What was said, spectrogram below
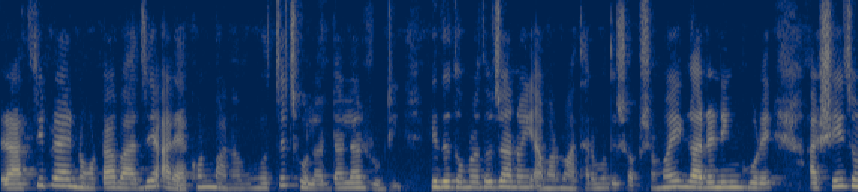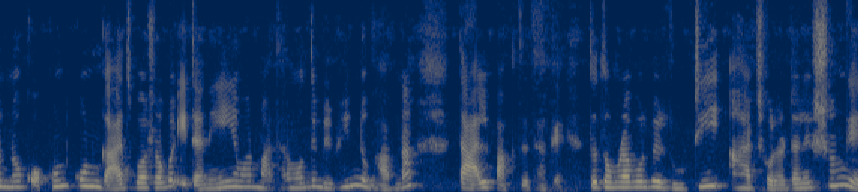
রাত্রি প্রায় নটা বাজে আর এখন বানাবো হচ্ছে ছোলার ডাল আর রুটি। কিন্তু তোমরা তো জানোই আমার মাথার মধ্যে সবসময় গার্ডেনিং ঘোরে। আর সেই জন্য কখন কোন গাছ বসাবো এটা নিয়েই আমার মাথার মধ্যে বিভিন্ন ভাবনা তাল পাকতে থাকে। তো তোমরা বলবে রুটি আর ছোলার ডালের সঙ্গে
